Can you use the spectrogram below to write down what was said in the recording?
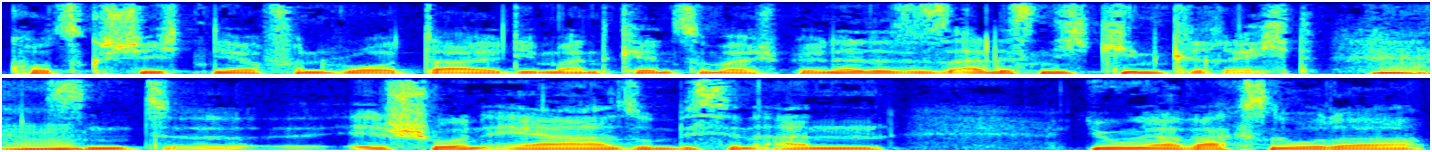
Kurzgeschichten hier von Roald Dahl, die man kennt zum Beispiel. Ne? Das ist alles nicht kindgerecht. Das sind äh, ist schon eher so ein bisschen an junge Erwachsene oder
